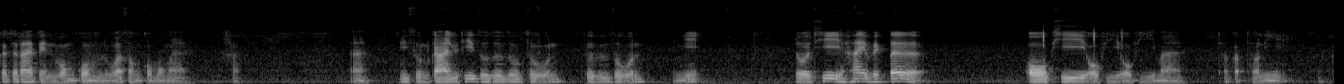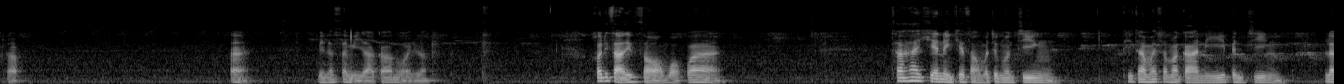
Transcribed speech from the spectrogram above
ก็จะได้เป็นวงกลมหรือว่าทรงกลมออกมาครับ อะมีศูนย์กลางอยู่ที่ศูนย์ศูนย์ศูนย์ศูนย์ศูนย์ศูนย์อย่างนี้ โดยที่ให้เวกเตอร์ OP OP OP มาเท่ากับเท่านี้นะครับ อะเป็นรัศมียาวเก้าหน่วยด้วยเนาะข้อที่สามสิบสองบอกว่า ถ้าให้ k หนึ่ง k สองเป็นจำนวนจริง ที่ทำให้สมการนี้เป็นจริง และ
